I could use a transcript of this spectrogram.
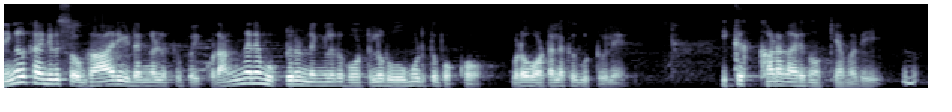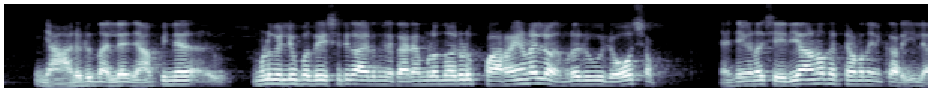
നിങ്ങൾക്ക് അതിന്റെ ഒരു സ്വകാര്യ ഇടങ്ങളിലേക്ക് പോയിക്കൂടെ? അങ്ങനെ മുട്ടുന്നുണ്ടെങ്കിൽ ഒരു ഹോട്ടലിൽ റൂം എടുത്ത് പൊക്കോ? ഇവിടെ ഹോട്ടലൊക്കെ കിട്ടൂലേ? ഇക്കക്കട കാര്യം നോക്കിയാൽ മതി. ഞാനൊരു നല്ല ഞാൻ പിന്നെ നമ്മൾ വലിയ ഉപദേശിച്ചിട്ട് കാര്യമൊന്നുമില്ല. കാരണം നമ്മളൊന്നും അവരോട് പറയണമല്ലോ നമ്മുടെ ഒരു രോഷം. ഞാൻ ചെയ്യണത് ശരിയാണോ തെറ്റാണോ എന്ന് എനിക്കറിയില്ല.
